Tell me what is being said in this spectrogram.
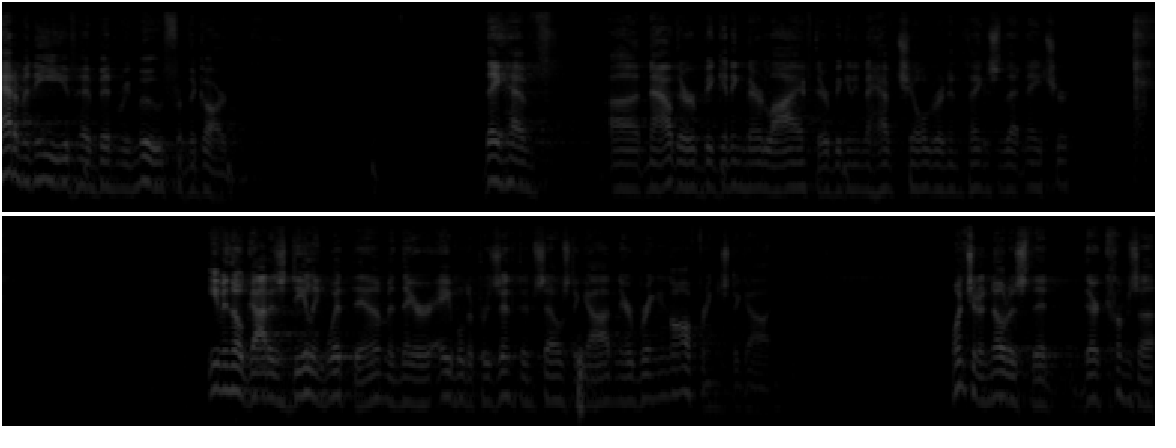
Adam and Eve have been removed from the garden. They have, uh, now they're beginning their life, they're beginning to have children and things of that nature even though God is dealing with them and they are able to present themselves to God and they're bringing offerings to God. I want you to notice that there comes a,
